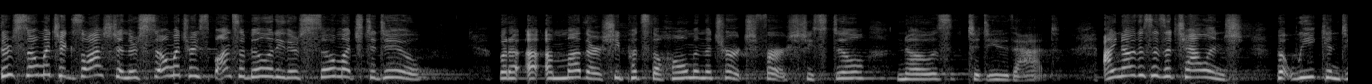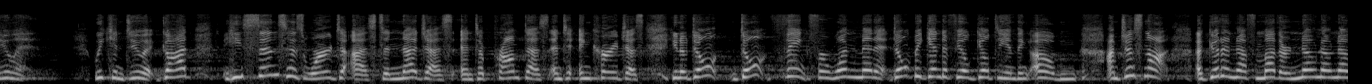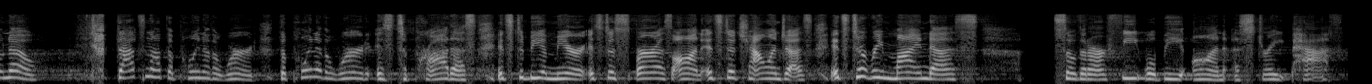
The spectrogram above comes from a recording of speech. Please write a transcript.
There's so much exhaustion. There's so much responsibility. There's so much to do. But a, a, mother, she puts the home and the church first. She still knows to do that. I know this is a challenge, but we can do it. We can do it. God, he sends his word to us to nudge us and to prompt us and to encourage us. You know, don't, don't think for one minute, don't begin to feel guilty and think, oh, I'm just not a good enough mother. No, no, no, no. That's not the point of the word. The point of the word is to prod us. It's to be a mirror. It's to spur us on. It's to challenge us. It's to remind us so that our feet will be on a straight path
